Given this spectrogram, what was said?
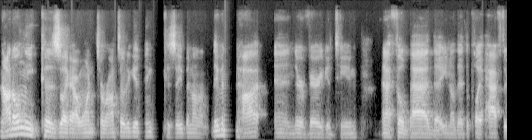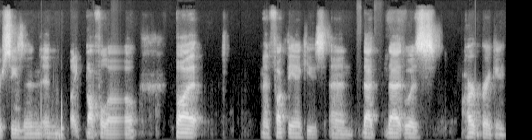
not only because like I want Toronto to get in because they've been on, they've been hot and they're a very good team. And I feel bad that you know they had to play half their season in like Buffalo, but man, fuck the Yankees, and that that was heartbreaking.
